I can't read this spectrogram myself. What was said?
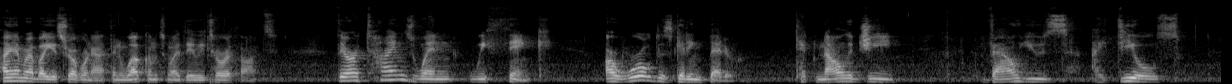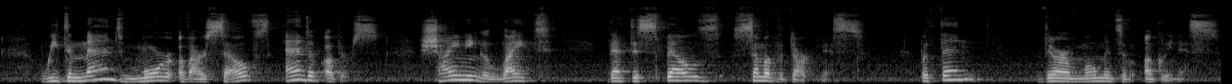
Hi, I'm Rabbi Yisrael Bernath, and welcome to my daily Torah thoughts. There are times when we think our world is getting better. Technology, values, ideals. We demand more of ourselves and of others, shining a light that dispels some of the darkness. But then there are moments of ugliness.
